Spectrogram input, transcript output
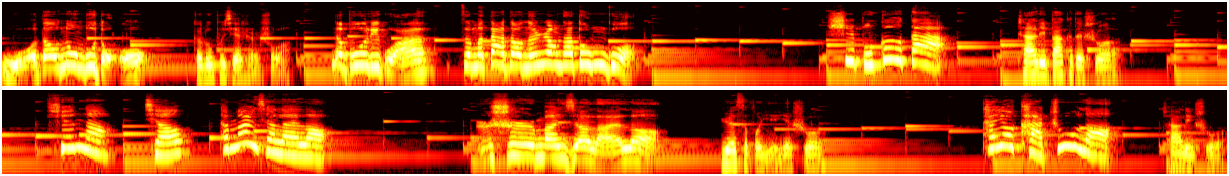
我倒弄不懂，格鲁普先生说：“那玻璃管怎么大到能让它通过？”是不够大，查理·巴克特说：“天哪，瞧，它慢下来了。”是慢下来了，约瑟夫爷爷说：“它要卡住了。”查理说。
